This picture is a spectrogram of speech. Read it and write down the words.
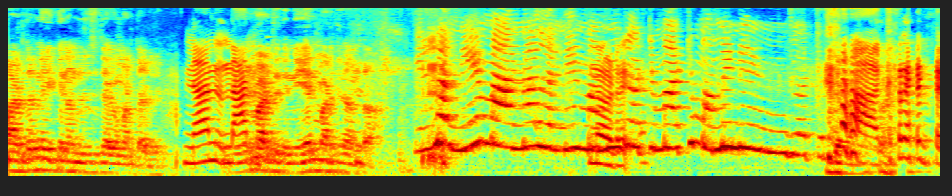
ಮಾಡಿದ್ರೆ ಈಕೆ ನನ್ನ ಜಾಗ ಮಾಡ್ತಾಳ್ರಿ. ನಾನು ನಾನು ಏನ್ ಮಾಡ್ತಿದ್ದೀನಿ ಏನು ಮಾಡ್ತೀನಿ ಅಂತ? ನೋಡ್ರಿ. ಕರೆಕ್ಟ್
